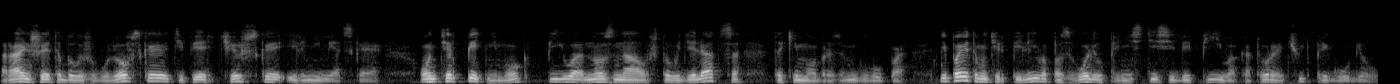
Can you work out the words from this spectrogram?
Раньше это было жигулевское, теперь чешское или немецкое. Он терпеть не мог пива, но знал, что выделяться таким образом глупо, и поэтому терпеливо позволил принести себе пиво, которое чуть пригубил.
